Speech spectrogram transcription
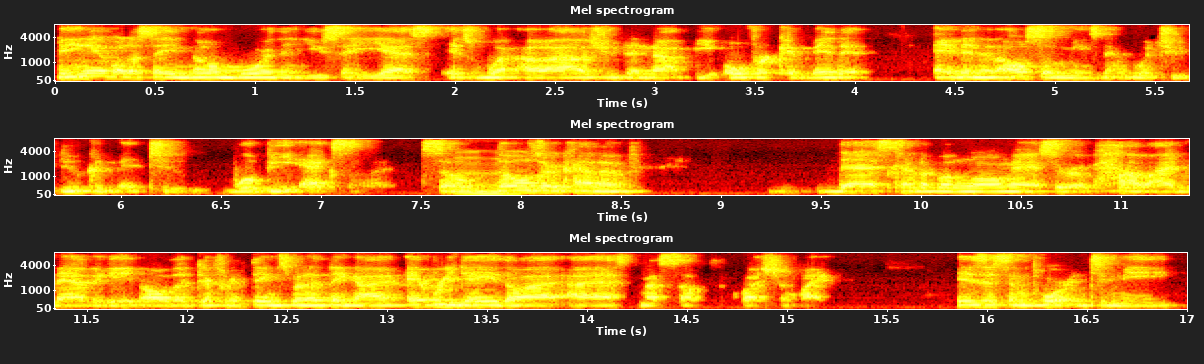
being able to say no more than you say yes is what allows you to not be overcommitted. And then it also means that what you do commit to will be excellent. So mm-hmm. those are kind of that's kind of a long answer of how I navigate all the different things. But I think I every day though I, I ask myself the question like, is this important to me?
